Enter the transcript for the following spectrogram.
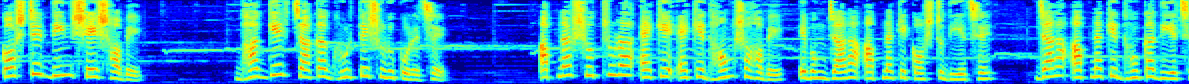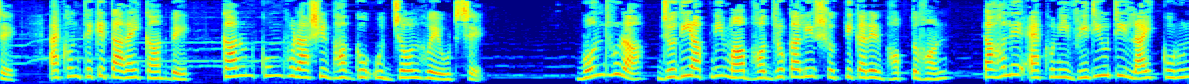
কষ্টের দিন শেষ হবে। ভাগ্যের চাকা ঘুরতে শুরু করেছে। আপনার শত্রুরা একে একে ধ্বংস হবে এবং যারা আপনাকে কষ্ট দিয়েছে, যারা আপনাকে ধোঁকা দিয়েছে, এখন থেকে তারাই কাঁদবে, কারণ কুম্ভ রাশির ভাগ্য উজ্জ্বল হয়ে উঠছে। বন্ধুরা, যদি আপনি মা ভদ্রকালীর সত্যিকারের ভক্ত হন তাহলে এখনই ভিডিওটি লাইক করুন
